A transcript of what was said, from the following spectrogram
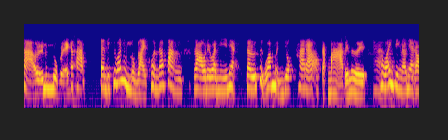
สาวๆหรือหนุ่มๆหรืออะไรก็ตามแต่ดิคิดว่าหนุ่มๆหลายคนถ้าฟังเราในวันนี้เนี่ยจะรู้สึกว่าเหมือนยกภาระออกจากบ่าไปเลยค่ะเพราะว่าจริงๆแล้วเนี่ยเรา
